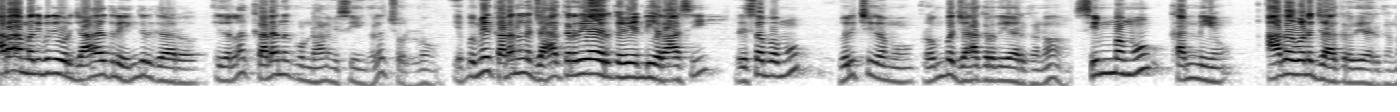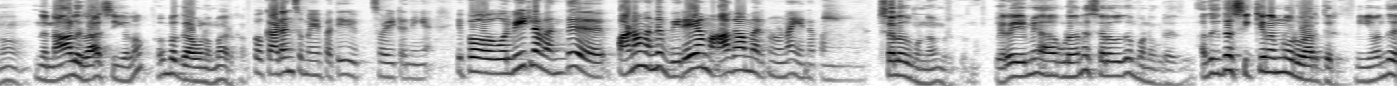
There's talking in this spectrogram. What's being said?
ஆறாம் அதிபதி ஒரு ஜாதகத்தில் எங்க இருக்காரோ இதெல்லாம் கடனுக்கு உண்டான விஷயங்களை சொல்லும். எப்பவுமே கடன்ல ஜாக்கிரதையா இருக்க வேண்டிய ராசி ரிஷபமும் விருச்சிகமும் ரொம்ப ஜாக்கிரதையா இருக்கணும். சிம்மமும் கன்னியும் அதை விட ஜாக்கிரதையா இருக்கணும். இந்த நாலு ராசிகளும் ரொம்ப கவனமா இருக்கணும். இப்போ கடன் சுமையை பத்தி சொல்லிட்டு இருந்தீங்க. இப்போ ஒரு வீட்ல வந்து பணம் வந்து விரயம் ஆகாம இருக்கணும்னா என்ன பண்ணணுங்க செலவு பண்ணாமல் இருக்கணும். விரயமே ஆகக்கூடாதுன்னா செலவு தான் பண்ணக்கூடாது. அதுக்கு தான் சிக்கனம்னு ஒரு வார்த்தை இருக்குது நீங்கள் வந்து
